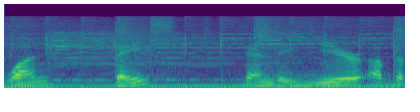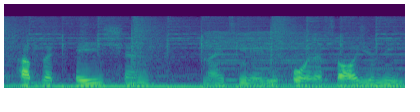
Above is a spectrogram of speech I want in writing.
one space then the year of the publication, 1984. That's all you need.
